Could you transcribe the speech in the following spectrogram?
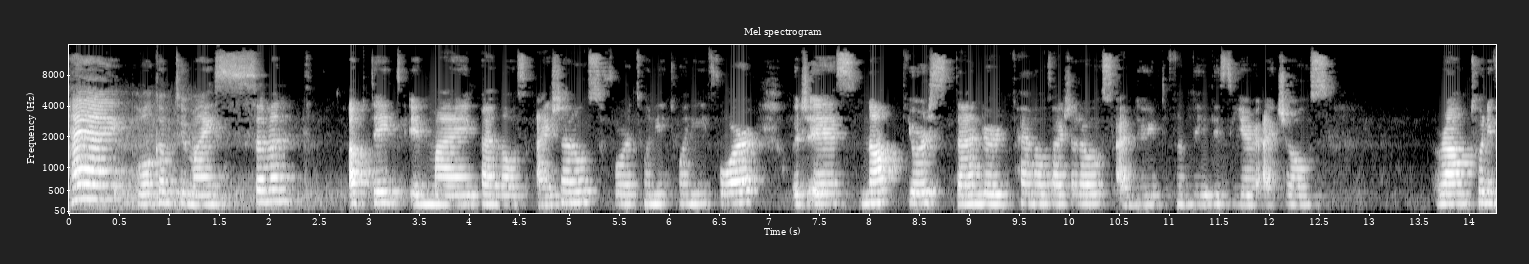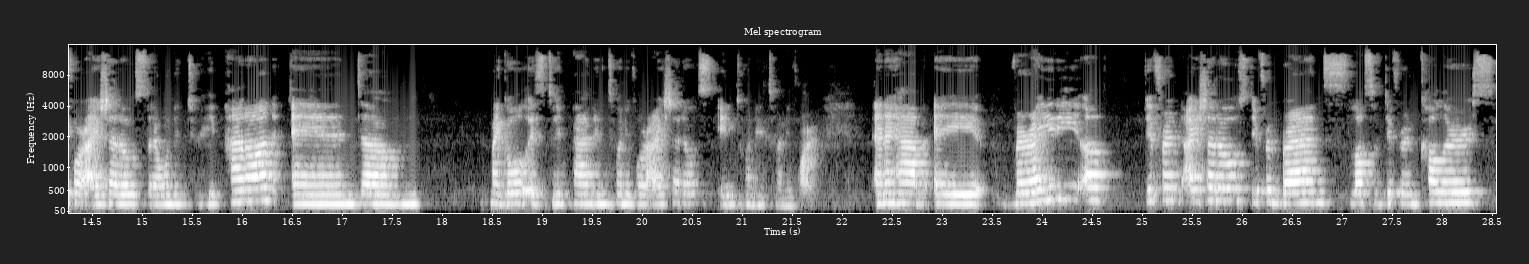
Hi, welcome to my seventh update in my Pan those eyeshadows for 2024, which is not your standard Pan those eyeshadows. I'm doing differently this year. I chose around 24 eyeshadows that I wanted to hit pan on, and um, my goal is to hit pan in 24 eyeshadows in 2024. And I have a variety of different eyeshadows, different brands, lots of different colors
